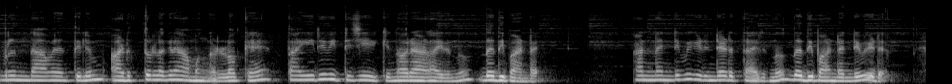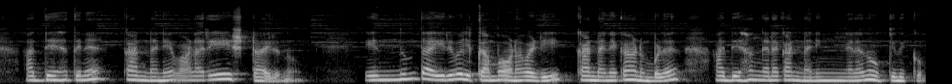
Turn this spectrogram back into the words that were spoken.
വൃന്ദാവനത്തിലും അടുത്തുള്ള ഗ്രാമങ്ങളിലൊക്കെ തൈര് വിറ്റ് ജീവിക്കുന്ന ഒരാളായിരുന്നു ദതിപാണ്ഡൻ. കണ്ണന്റെ വീടിന്റെ അടുത്തായിരുന്നു ദതിപാണ്ഡന്റെ വീട്. അദ്ദേഹത്തിന് കണ്ണനെ വളരെ ഇഷ്ടമായിരുന്നു എന്നും തൈര് വലിക്കാൻ പോണ വഴി കണ്ണനെ കാണുമ്പോൾ അദ്ദേഹം അങ്ങനെ കണ്ണൻ ഇങ്ങനെ നോക്കി നിൽക്കും.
